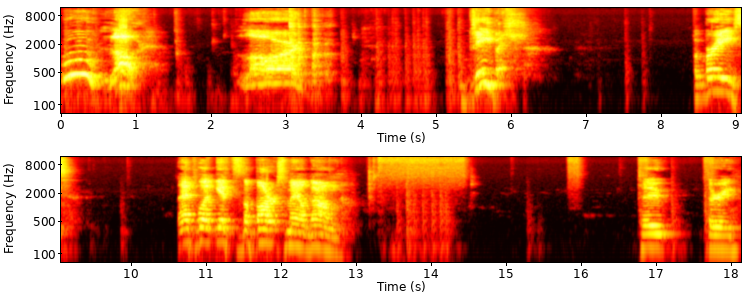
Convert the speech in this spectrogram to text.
Woo, Lord. Lord. Jeebus. Febreze. That's what gets the fart smell gone. Two, three,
